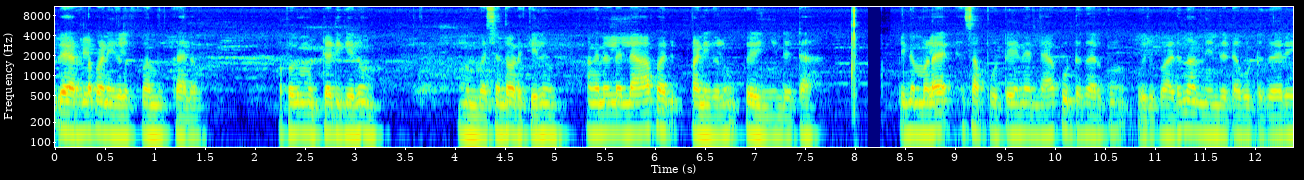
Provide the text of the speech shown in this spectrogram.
വേറെയുള്ള പണികൾക്ക് വന്ന് നിൽക്കാമല്ലോ അപ്പോൾ മുറ്റടിക്കലും മുൻവശം തുടയ്ക്കലും അങ്ങനെയുള്ള എല്ലാ പണികളും കഴിഞ്ഞിട്ടാ പിന്നെ നമ്മളെ സപ്പോർട്ട് ചെയ്യുന്ന എല്ലാ കൂട്ടുകാർക്കും ഒരുപാട് നന്ദിയുണ്ട് കേട്ടോ കൂട്ടുകാരെ.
